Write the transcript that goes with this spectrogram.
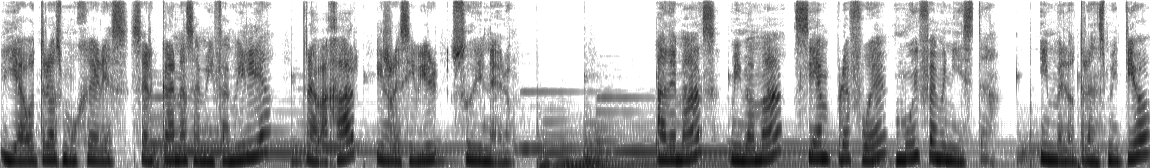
y a otras mujeres cercanas a mi familia trabajar y recibir su dinero. Además, mi mamá siempre fue muy feminista y me lo transmitió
